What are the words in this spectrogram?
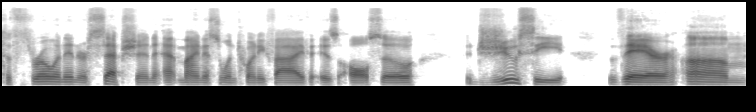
to throw an interception at minus 125 is also juicy there. Um,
